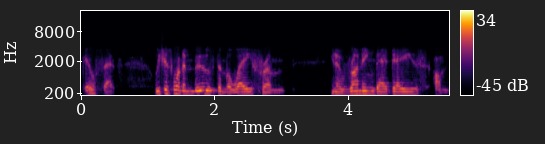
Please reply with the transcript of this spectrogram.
skill sets. We just want to move them away from, you know, running their days on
